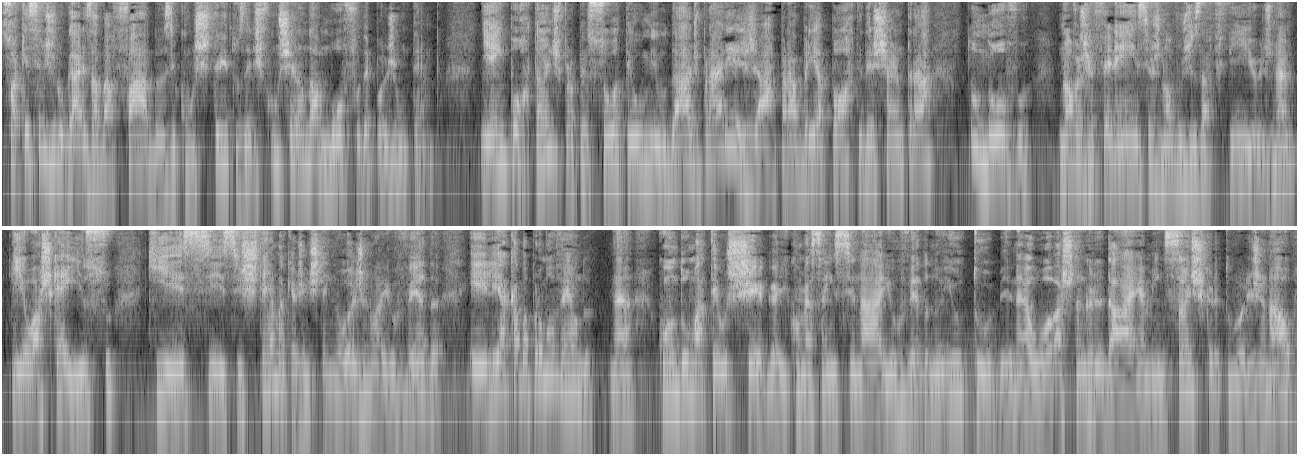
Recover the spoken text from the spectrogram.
Só que esses lugares abafados e constritos, eles ficam cheirando a mofo depois de um tempo. E é importante para a pessoa ter humildade para arejar, para abrir a porta e deixar entrar o novo, novas referências, novos desafios, né? E eu acho que é isso que esse sistema que a gente tem hoje no Ayurveda, ele acaba promovendo, né? Quando o Mateus chega e começa a ensinar Ayurveda no YouTube, né, o Ashtanga Hridayam em sânscrito no original,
